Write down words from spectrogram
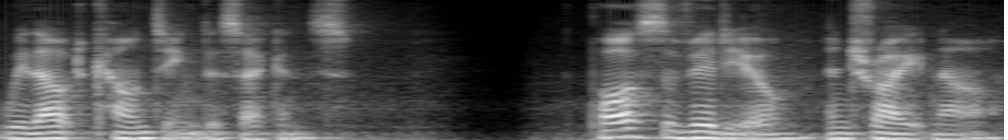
without counting the seconds. Pause the video and try it now.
